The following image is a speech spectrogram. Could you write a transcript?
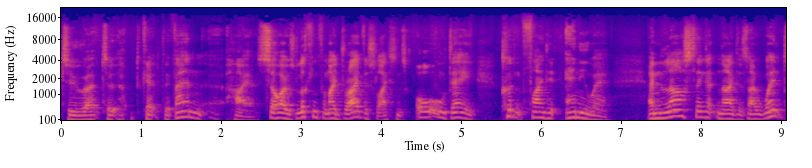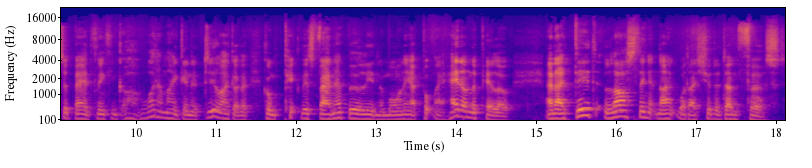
to, uh, to get the van uh, hire. So I was looking for my driver's license all day, couldn't find it anywhere. And last thing at night, as I went to bed thinking, oh, what am I going to do? I got to go and pick this van up early in the morning. I put my head on the pillow and I did last thing at night what I should have done first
